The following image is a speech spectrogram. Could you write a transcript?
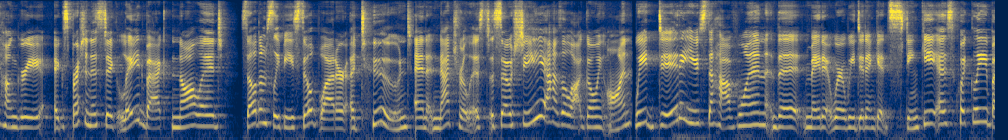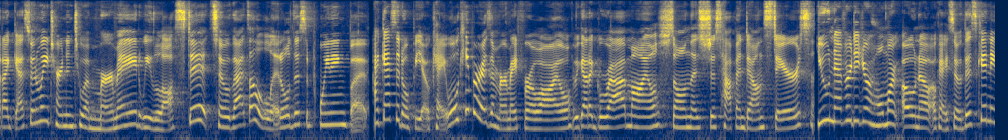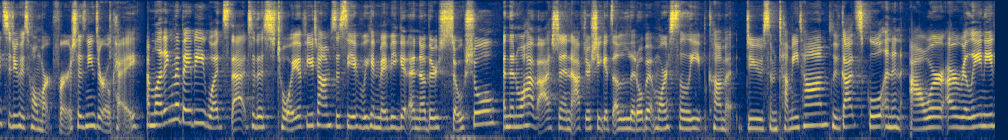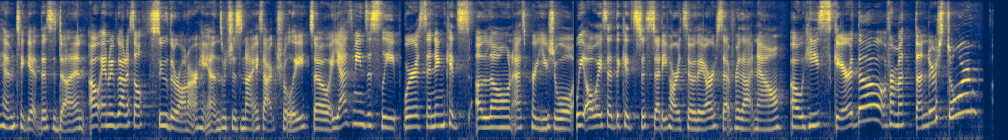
hungry, expressionistic, laid back, knowledge seldom sleepy, still bladder, attuned, and naturalist. So she has a lot going on. We did used to have one that made it where we didn't get stinky as quickly, but I guess when we turned into a mermaid, we lost it. So that's a little disappointing, but I guess it'll be okay. We'll keep her as a mermaid for a while. We got a grab milestone that's just happened downstairs. You never did your homework. Oh no. Okay, so this kid needs to do his homework first. His needs are okay. I'm letting the baby, what's that? To this toy a few times to see if we can maybe get another social. And then we'll have Ashton, after she gets a little bit more sleep, come do some tummy time. We've got school in an hour. I really need him to get this done. Oh, and we've got a self soother on our hands, which is nice actually. So Yasmin's asleep. We're sending kids alone as per usual. We always set the kids to study hard, so they are set for that now. Oh, he's scared though from a thunderstorm?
